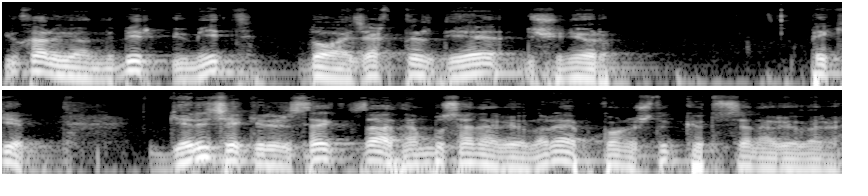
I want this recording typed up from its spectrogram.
yukarı yönlü bir ümit doğacaktır diye düşünüyorum. Peki geri çekilirsek zaten bu senaryoları hep konuştuk kötü senaryoları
